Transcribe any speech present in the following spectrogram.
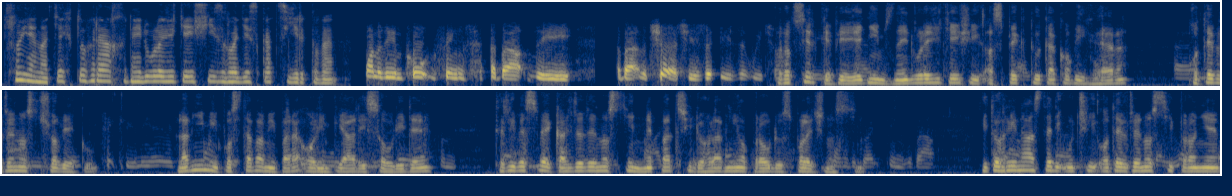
Co je na těchto hrách nejdůležitější z hlediska církve? Pro církev je jedním z nejdůležitějších aspektů takových her otevřenost člověku. Hlavními postavami paraolympiády jsou lidé, kteří ve své každodennosti nepatří do hlavního proudu společnosti. Tyto hry nás tedy učí otevřenosti pro ně,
